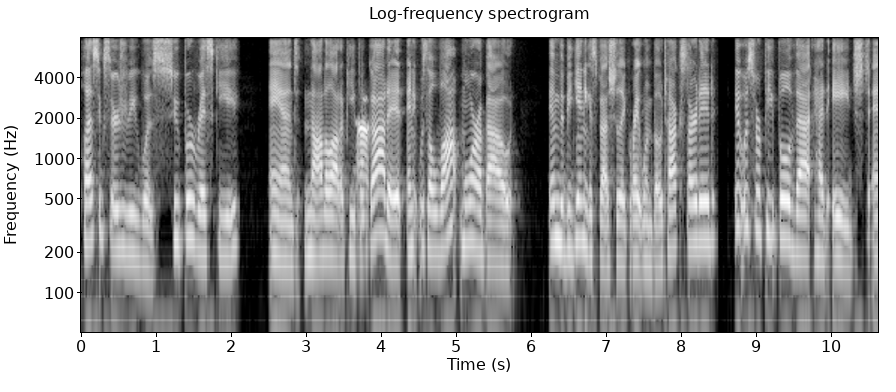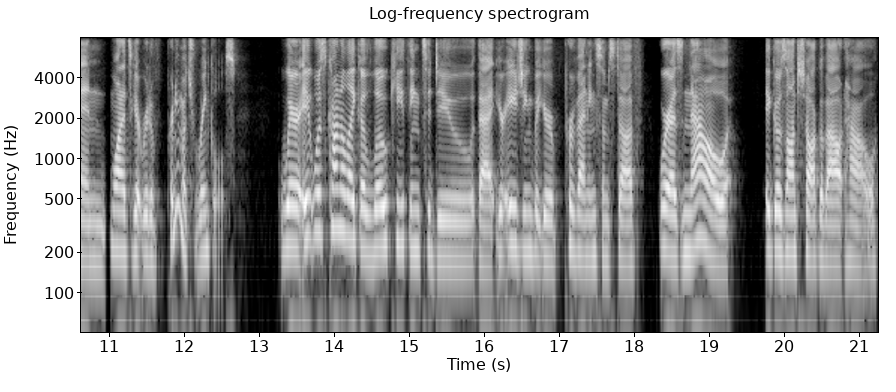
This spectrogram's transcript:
plastic surgery was super risky and not a lot of people Yeah. got it. And it was a lot more about, in the beginning, especially like right when Botox started, it was for people that had aged and wanted to get rid of pretty much wrinkles, where it was kind of like a low key thing to do that you're aging, but you're preventing some stuff. Whereas now it goes on to talk about how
